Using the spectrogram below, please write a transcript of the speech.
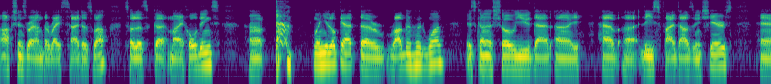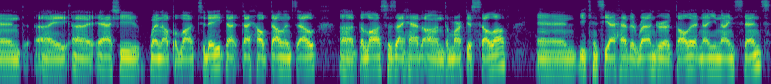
options right on the right side as well. So let's look at my holdings. when you look at the Robinhood one, it's gonna show you that have uh, at least 5,000 shares and I uh, actually went up a lot today. That that helped balance out uh, the losses I had on the market sell-off. And you can see I have it right under a dollar at 99 cents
